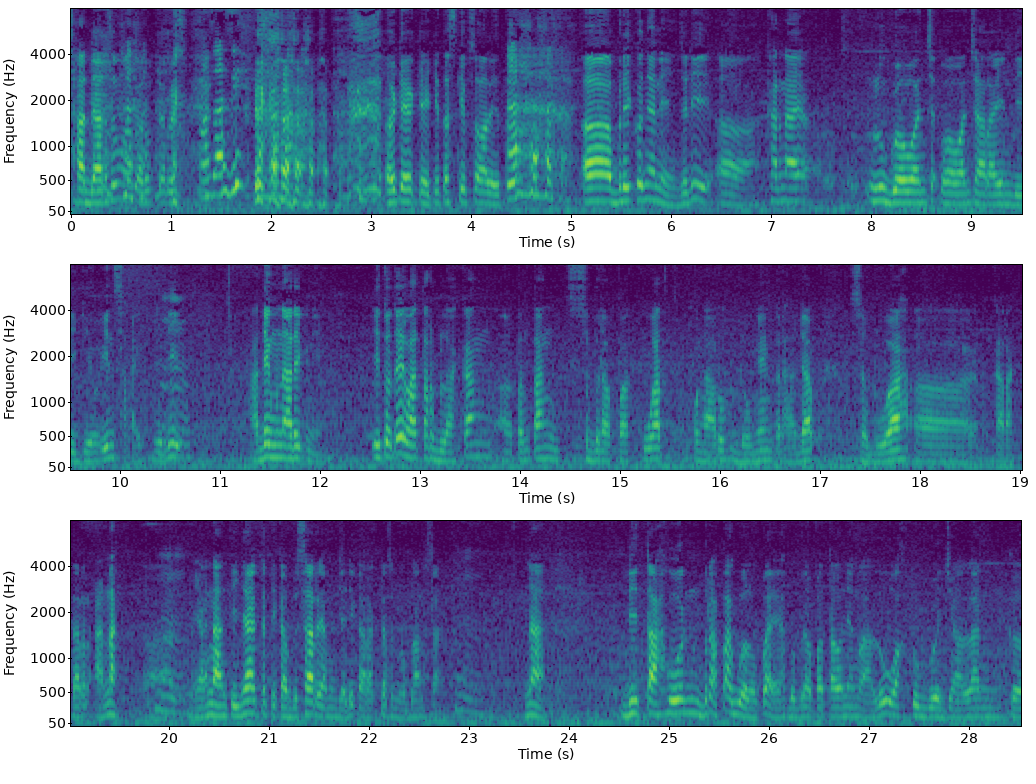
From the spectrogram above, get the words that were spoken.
sadar semua koruptornya. masa sih Oke oke kita skip soal itu. Eh, berikutnya nih, jadi eh, karena lu wawanc- wawancarain di Geo Insight, jadi ada yang menarik nih. Itu tadi latar belakang eh, tentang seberapa kuat pengaruh dongeng terhadap sebuah eh, karakter anak eh, yang nantinya ketika besar yang menjadi karakter sebuah bangsa. Hmm. Nah, di tahun berapa gue lupa ya, beberapa tahun yang lalu waktu gue jalan ke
